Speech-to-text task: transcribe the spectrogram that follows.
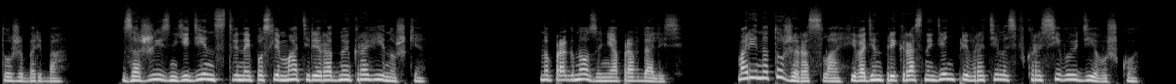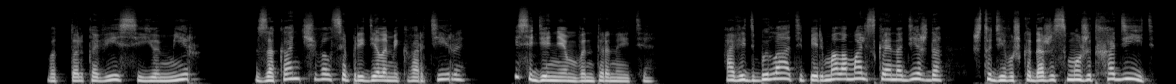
тоже борьба. За жизнь единственной после матери родной кровинушки. Но прогнозы не оправдались. Марина тоже росла и в один прекрасный день превратилась в красивую девушку. Вот только весь ее мир заканчивался пределами квартиры и сидением в интернете. А ведь была теперь маломальская надежда, что девушка даже сможет ходить.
